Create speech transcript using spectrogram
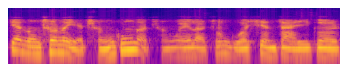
电动车呢也成功的成为了中国现在一个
